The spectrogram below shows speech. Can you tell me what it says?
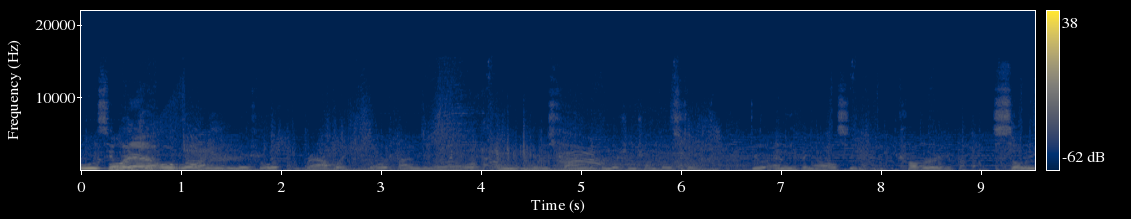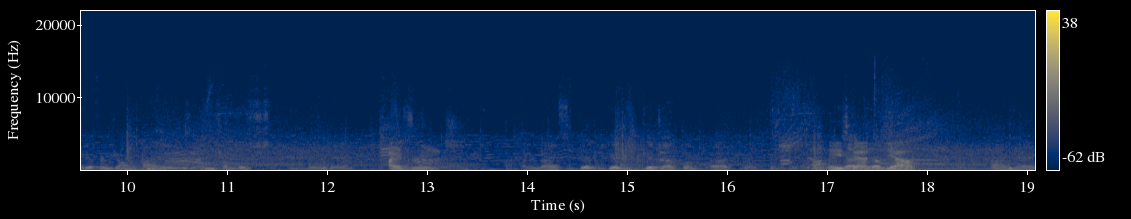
Ooh, it seemed Forward like. Yellow won neutral with grab like four times in a row, and he was trying to condition Chumples to do anything else. He covered so many different jump timings, and Chumples just waited. I agree. Nice, good, good, good job. Pump, uh, He's dead. Yeah. Okay.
